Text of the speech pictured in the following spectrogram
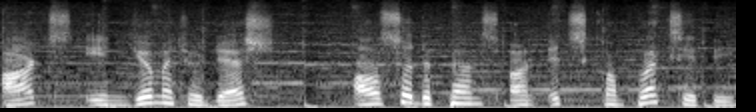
arts in Geometry Dash also depends on its complexity.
